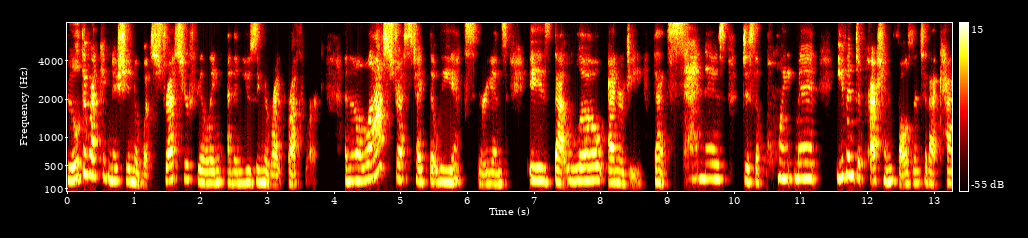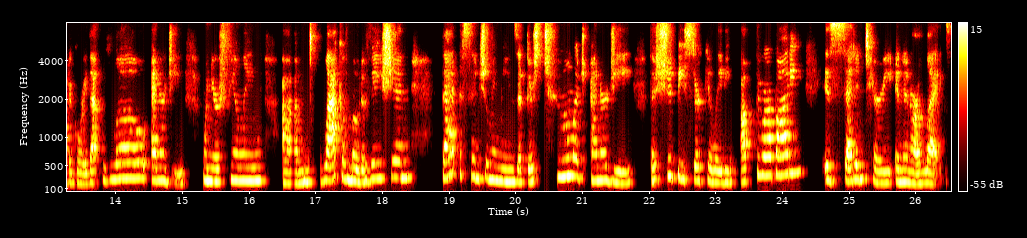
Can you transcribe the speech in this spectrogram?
build the recognition of what stress you're feeling, and then using the right breath work. And then the last stress type that we experience is that low energy, that sadness, disappointment, even depression falls into that category, that low energy when you're feeling um, lack of motivation that essentially means that there's too much energy that should be circulating up through our body is sedentary and in our legs.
